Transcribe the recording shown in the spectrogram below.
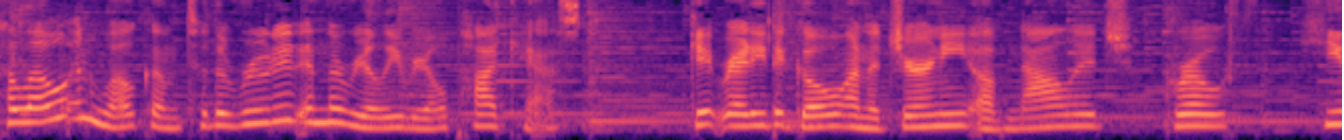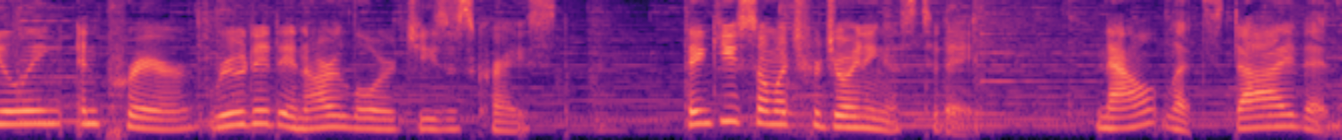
Hello and welcome to the Rooted in the Really Real podcast. Get ready to go on a journey of knowledge, growth, healing, and prayer rooted in our Lord Jesus Christ. Thank you so much for joining us today. Now let's dive in.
